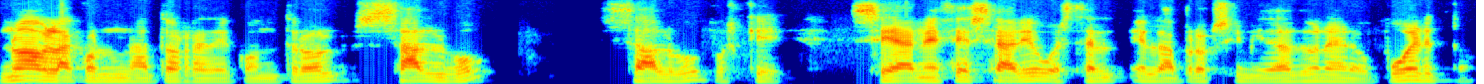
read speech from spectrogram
no habla con una torre de control, salvo, salvo pues que sea necesario o esté en la proximidad de un aeropuerto.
